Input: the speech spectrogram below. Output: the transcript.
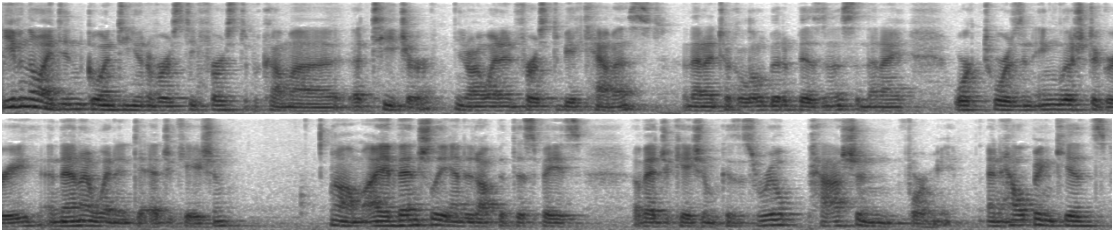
even though I didn't go into university first to become a, a, teacher, you know, I went in first to be a chemist, and then I took a little bit of business, and then I worked towards an English degree, and then I went into education. Um, I eventually ended up at this space of education because it's a real passion for me and helping kids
